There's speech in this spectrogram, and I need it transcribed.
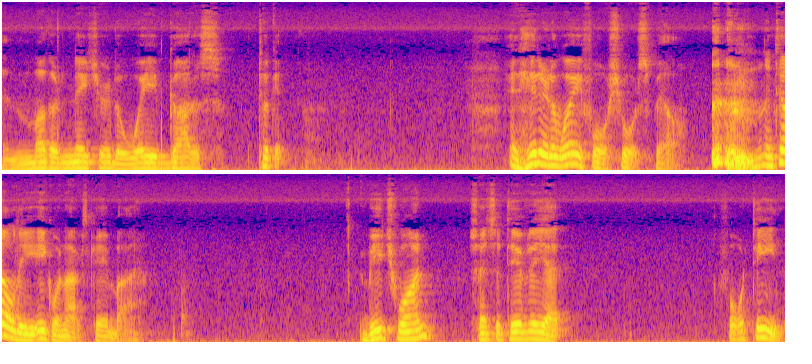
And Mother Nature, the wave goddess, took it and hid it away for a short spell until the equinox came by. Beach 1, sensitivity at 14.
